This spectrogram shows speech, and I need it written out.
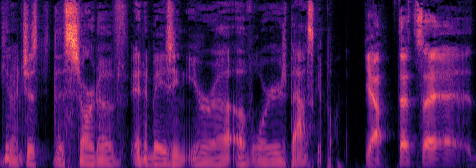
you know, just the start of an amazing era of Warriors basketball. Yeah, that's a,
